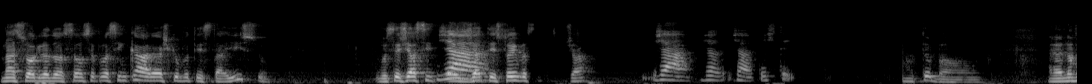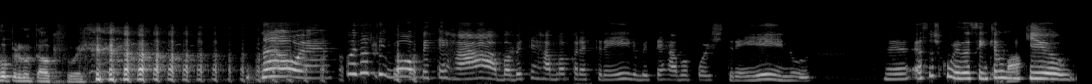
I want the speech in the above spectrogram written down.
na sua graduação? Você falou assim, cara, eu acho que eu vou testar isso? Você já se já, já testou em você? Já? Já, já, já testei. Muito bom. É, não vou perguntar o que foi. Não, é coisa assim boa, beterraba, beterraba pré-treino, beterraba pós-treino. Né? Essas coisas assim que, eu, que eu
